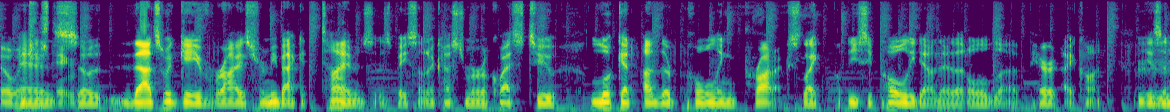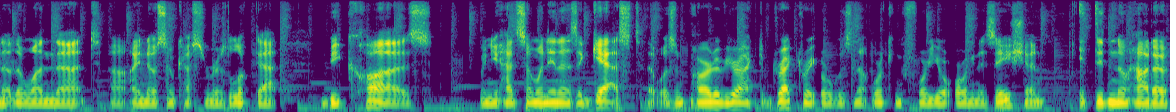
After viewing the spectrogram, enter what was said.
Oh, And interesting. so that's what gave rise for me back at the time is, is based on a customer request to look at other polling products. Like you see Polly down there, that old uh, parrot icon is Mhm. another one that uh, I know some customers looked at because when you had someone in as a guest that wasn't part of your Active Directory or was not working for your organization, it didn't know how to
